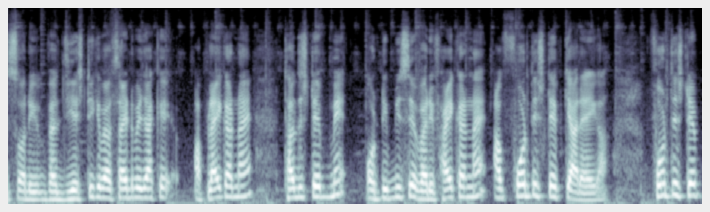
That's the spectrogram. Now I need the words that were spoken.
सॉरी जीएसटी के वेबसाइट पे जाके अप्लाई करना है। थर्ड स्टेप में ओटीपी से वेरीफाई करना है। अब फोर्थ स्टेप क्या रहेगा? फोर्थ स्टेप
